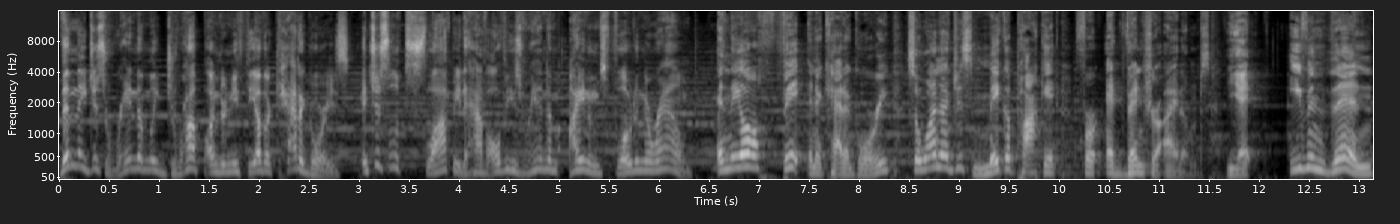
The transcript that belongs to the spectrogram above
Then they just randomly drop underneath the other categories. It just looks sloppy to have all these random items floating around. And they all fit in a category, so why not just make a pocket for adventure items? Yet, even then,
